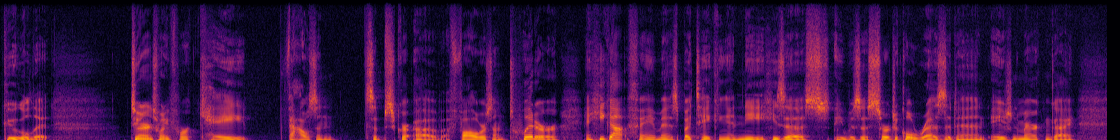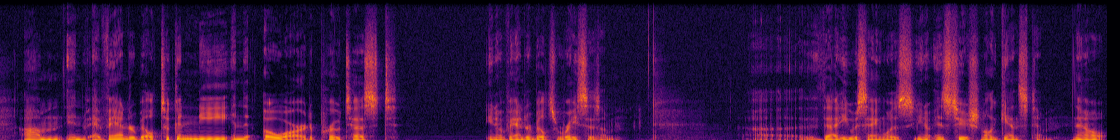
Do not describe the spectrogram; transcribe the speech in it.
Googled it. 224k thousand subscri- uh, followers on Twitter, and he got famous by taking a knee. He's a he was a surgical resident, Asian American guy um, in at Vanderbilt. Took a knee in the OR to protest, you know, Vanderbilt's racism. Uh, that he was saying was you know institutional against him. Now,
